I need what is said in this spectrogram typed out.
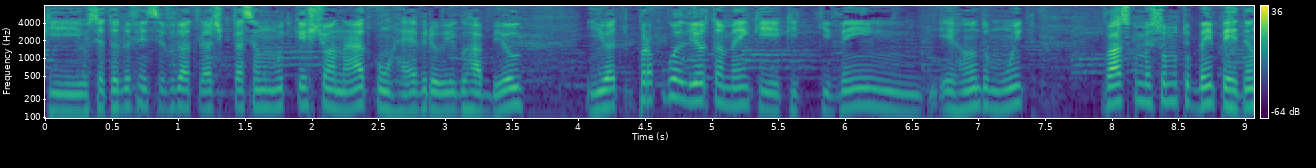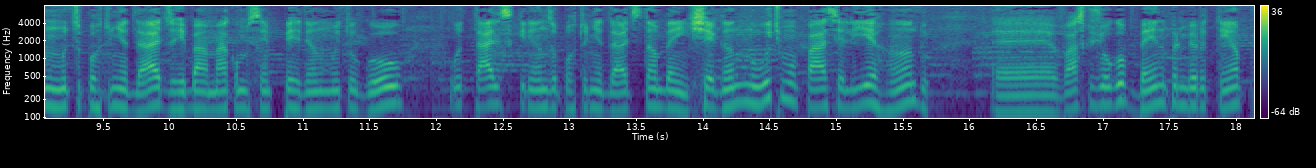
Que o setor defensivo do Atlético está sendo muito questionado com o Hever e o Igor Rabelo. E o próprio goleiro também, que, que, que vem errando muito. O Vasco começou muito bem, perdendo muitas oportunidades. O Ribamar, como sempre, perdendo muito gol. O Thales criando as oportunidades também. Chegando no último passe ali, errando. É, o Vasco jogou bem no primeiro tempo.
